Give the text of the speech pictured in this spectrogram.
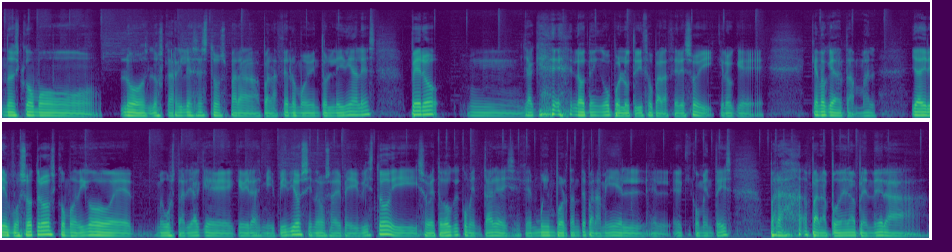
no es como los, carriles estos para, hacer los movimientos lineales, pero mm, ya que lo tengo, pues lo utilizo para hacer eso y creo que, no queda tan mal. Ya diréis vosotros, como digo, eh, me gustaría que, que, vierais mis vídeos si no los habéis visto y sobre todo que comentarais, que es muy importante para mí el, que comentéis para, para, poder aprender a,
